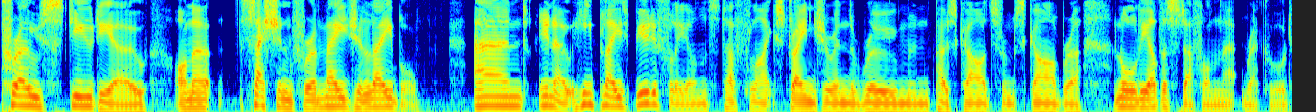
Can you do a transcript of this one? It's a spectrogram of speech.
pro studio on a session for a major label and, you know, he plays beautifully on stuff like Stranger in the Room and Postcards from Scarborough and all the other stuff on that record.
